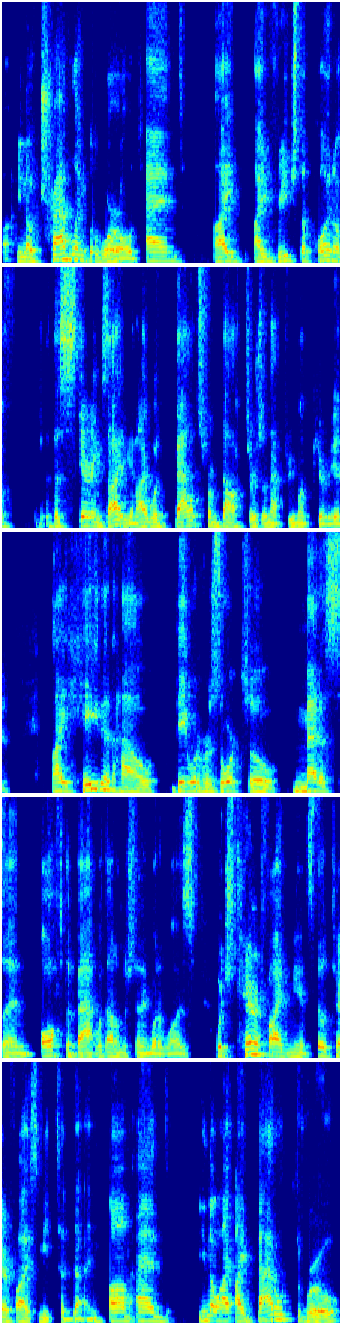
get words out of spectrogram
uh, you know, traveling the world. And I, I reached a point of the scary anxiety and I would bounce from doctors in that three month period. I hated how they would resort to medicine off the bat without understanding what it was, which terrified me and still terrifies me today. Um, and you know, I, I battled through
